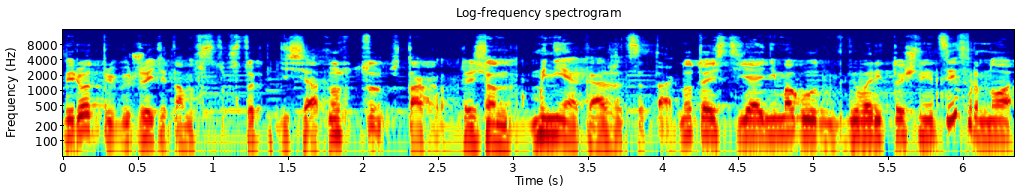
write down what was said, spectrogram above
соберет при бюджете там в 100 150, ну так вот. То есть он, мне кажется так. Ну то есть я не могу говорить точные цифры, но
